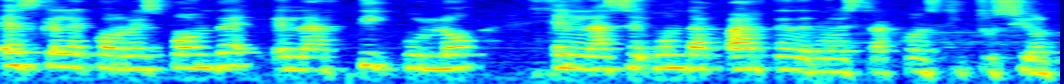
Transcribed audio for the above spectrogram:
es que le corresponde el artículo en la segunda parte de nuestra constitución.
